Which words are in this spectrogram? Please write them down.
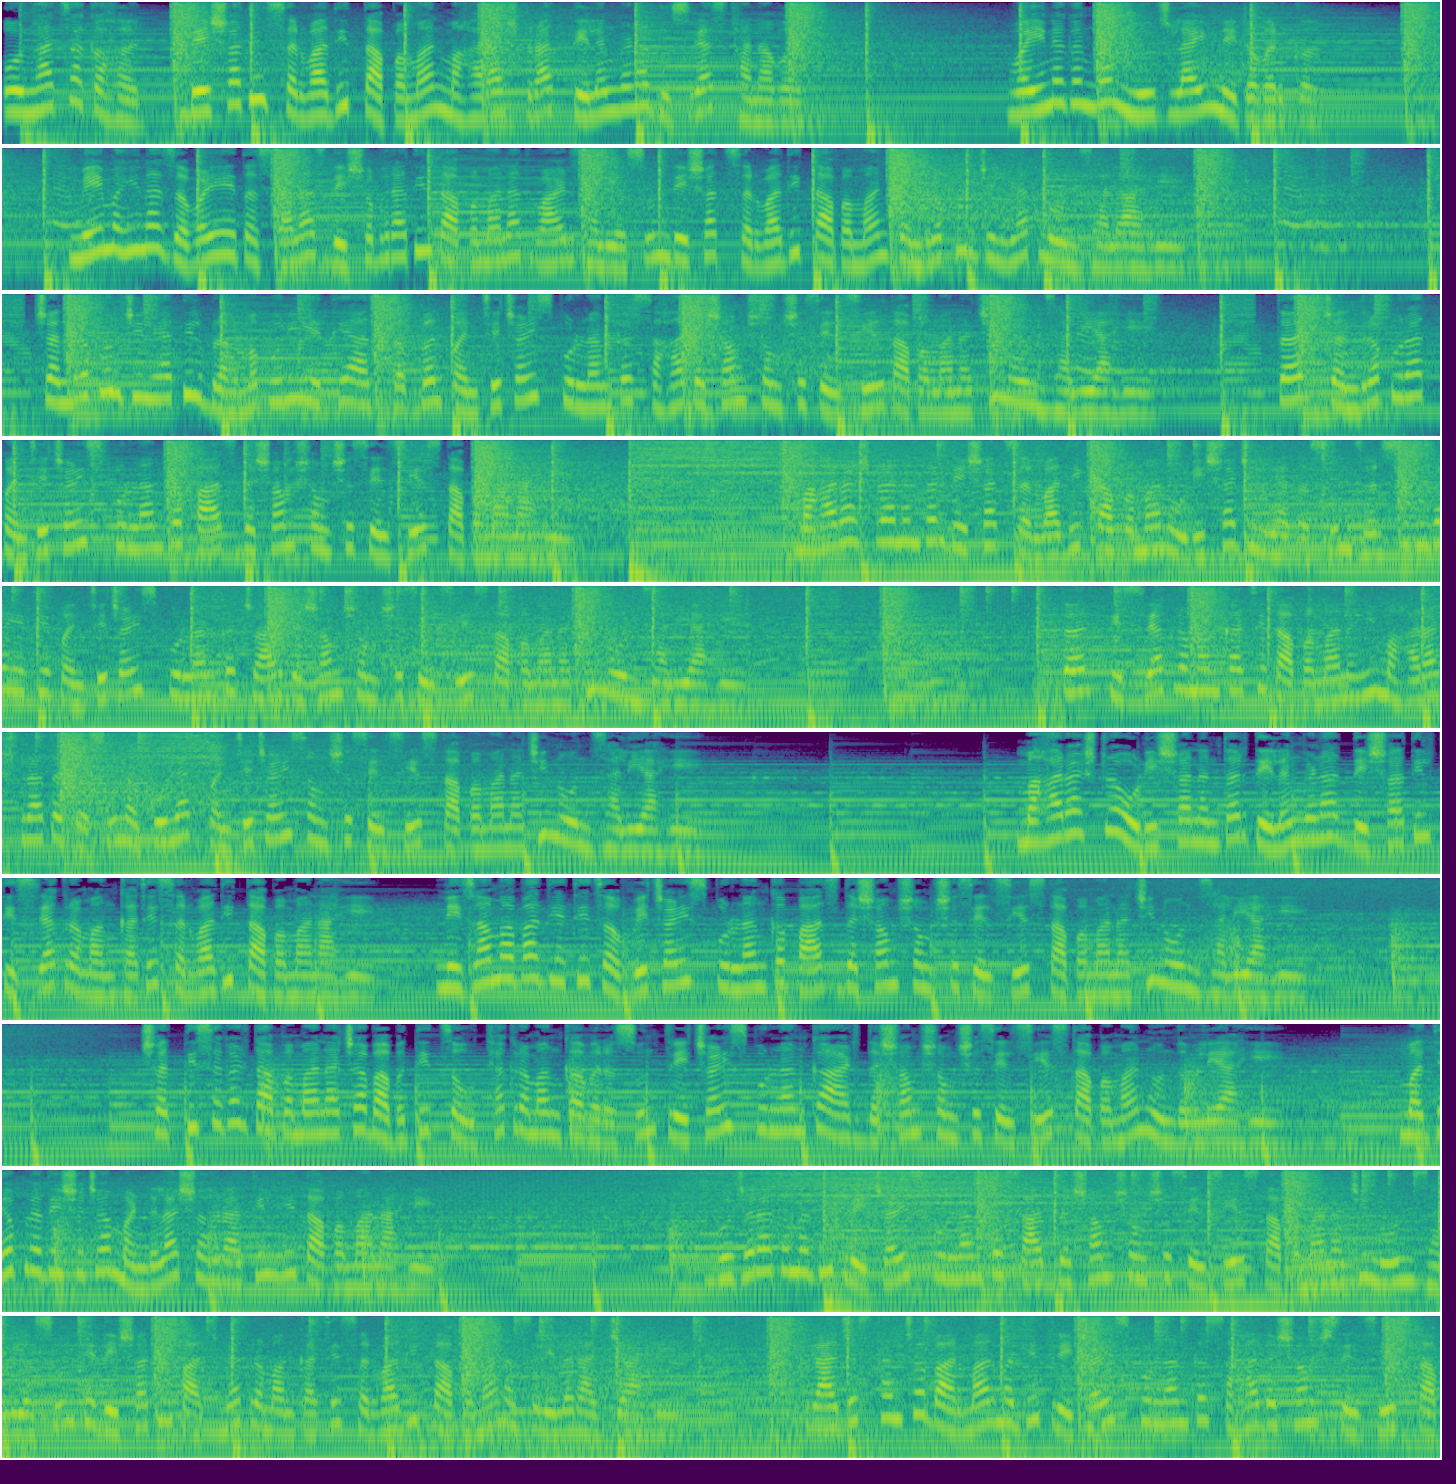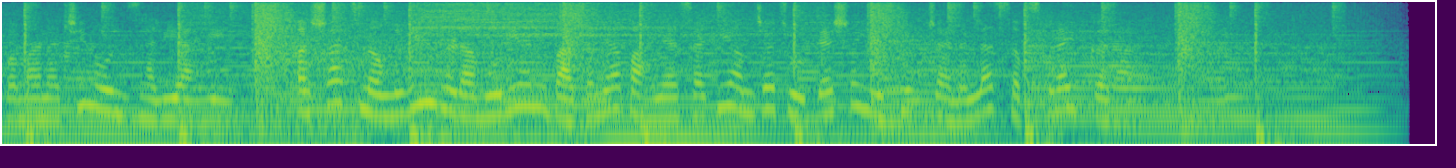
उन्हाचा कहर देशातील सर्वाधिक तापमान महाराष्ट्रात तेलंगणा दुसऱ्या स्थानावर. Wainganga news live network. May महिना जवळ येत असतानाच देशभरातील तापमानात वाढ झाली असून देशात सर्वाधिक तापमान चंद्रपूर जिल्ह्यात नोंद झालं आहे. चंद्रपूर जिल्ह्यातील ब्रह्मपुरी येथे आज तब्बल पंचेचाळीस पूर्णांक सहा दशांश अंश सेल्सिअस तापमानाची नोंद झाली आहे. तर चंद्रपुरात पंचेचाळीस पूर्णांक पाच दशांश अंश सेल्सिअस तापमान आहे. महाराष्ट्रानंतर देशात सर्वाधिक तापमान ओडिशा जिल्ह्यात असून जरसुगुडा येथे पंचेचाळीस पूर्णांक चार दशांश अंश सेल्सिअस तापमानाची नोंद झाली आहे. तर तिसऱ्या क्रमांकाचे तापमानही महाराष्ट्रातच असून अकोल्यात पंचेचाळीस अंश सेल्सिअस तापमानाची नोंद झाली आहे. महाराष्ट्र ओडिशानंतर तेलंगणात देशातील तिसऱ्या क्रमांकाचे सर्वाधिक तापमान आहे. निझामाबाद येथे चव्वेचाळीस पूर्णांक पाच दशांश अंश सेल्सिअस तापमानाची नोंद झाली आहे. छत्तीसगड तापमानाच्या बाबतीत चौथ्या क्रमांकावर असून त्रेचाळीस पूर्णांक आठ दशांश अंश सेल्सिअस तापमान नोंदवले आहे. मध्य प्रदेशच्या मंडला शहरातील हे तापमान आहे. गुजरातमध्ये त्रेचाळीस पूर्णांक सात दशांश अंश सेल्सिअस तापमानाची नोंद झाली असून ते देशातील पाचव्या क्रमांकाचे सर्वाधिक तापमान असलेलं राज्य आहे. राजस्थानच्या बारमारमध्ये त्रेचाळीस पूर्णांक सहा दशांश सेल्सिअस तापमानाची नोंद झाली आहे. अशाच नवनवीन घडामोडी आणि बातम्या पाहण्यासाठी आमच्या छोट्याशा यूट्यूब चॅनलला सबस्क्राईब करा.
